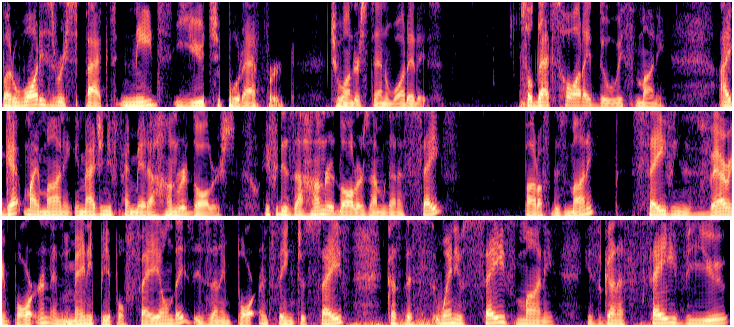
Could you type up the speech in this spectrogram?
but what is respect needs you to put effort to understand what it is. So that's what I do with money. I get my money. Imagine if I made a hundred dollars. If it is a hundred dollars, I'm gonna save part of this money. Saving is very important, and mm-hmm. many people fail on this. It's an important thing to save because when you save money, it's gonna save you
